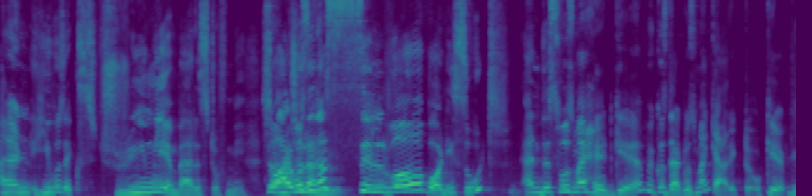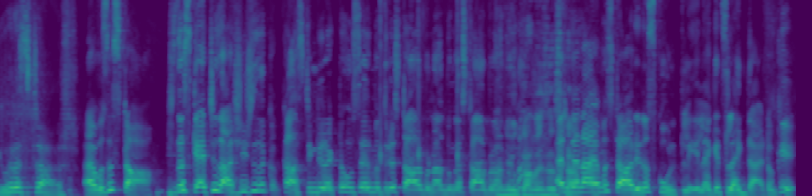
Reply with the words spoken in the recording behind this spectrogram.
And he was extremely embarrassed of me. So I was in a silver bodysuit and this was my headgear because that was my character, okay? You were a star. I was a star. So the sketch is Ashish is a casting director who says, star bana dunga, star star, And you come as a star. And then I am a star in a school play. Like, it's like that, okay?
